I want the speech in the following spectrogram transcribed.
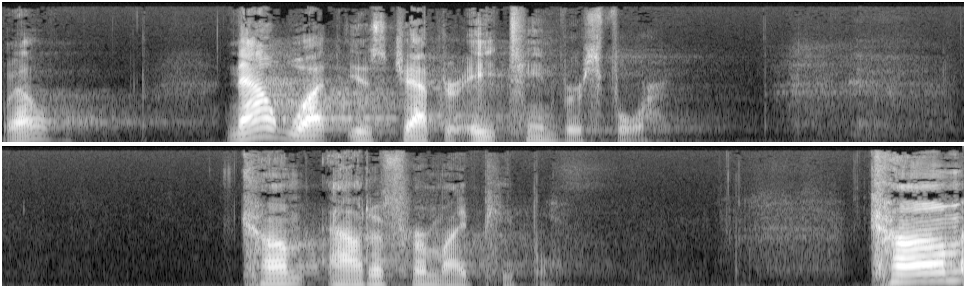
Well, now what is chapter 18, verse 4? Come out of her, my people. Come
